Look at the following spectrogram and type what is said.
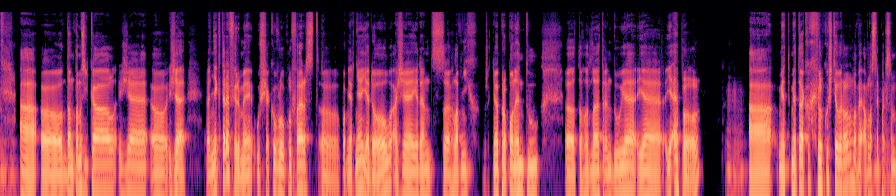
Mm-hmm. A uh, Dan tam říkal, že, uh, že Některé firmy už jako v Local First uh, poměrně jedou a že jeden z hlavních, řekněme, proponentů uh, tohohle trendu je, je, je Apple. Mm-hmm. A mě, mě to jako chvilku štěuralo v hlavě a vlastně mm-hmm. pak jsem,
